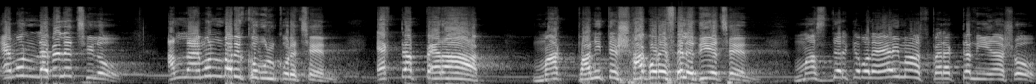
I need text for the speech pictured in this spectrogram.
এমন লেভেলে ছিল, আল্লাহ এমন ভাবে কবুল করেছেন। একটা প্যারাক মাঠ পানিতে সাগরে ফেলে দিয়েছেন। মাছদেরকে বলে, এই মাছ, প্যারাকটা নিয়ে আসো।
